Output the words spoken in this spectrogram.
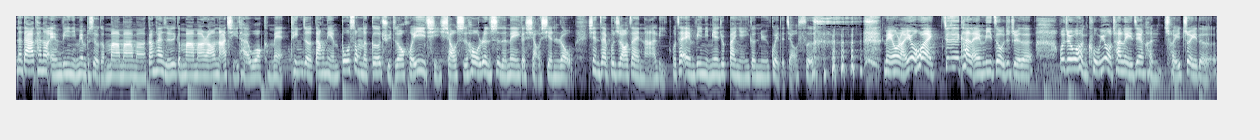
那大家看到 MV 里面不是有个妈妈吗？刚开始是一个妈妈，然后拿起一台 Walkman，听着当年播送的歌曲之后，回忆起小时候认识的那一个小鲜肉，现在不知道在哪里。我在 MV 里面就扮演。一个女鬼的角色 没有啦，因为我后来就是看了 MV 之后，我就觉得，我觉得我很酷，因为我穿了一件很垂坠的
